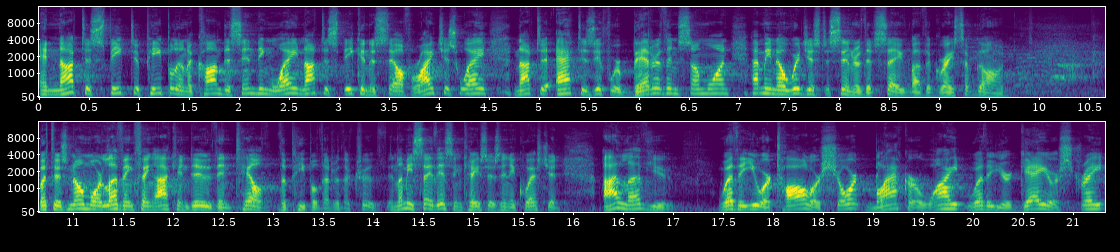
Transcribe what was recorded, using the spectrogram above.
And not to speak to people in a condescending way, not to speak in a self righteous way, not to act as if we're better than someone. I mean, no, we're just a sinner that's saved by the grace of God. But there's no more loving thing I can do than tell the people that are the truth. And let me say this in case there's any question I love you. Whether you are tall or short, black or white, whether you're gay or straight,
